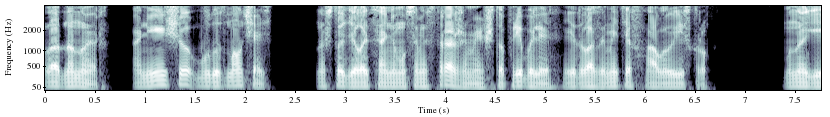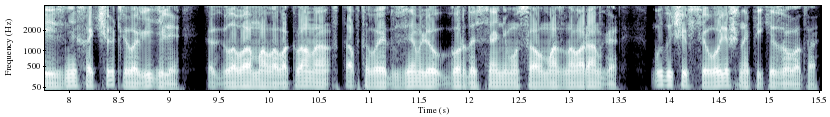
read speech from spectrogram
Ладно, Нойер, они еще будут молчать, но что делать с анимусами-стражами, что прибыли, едва заметив алую искру? Многие из них отчетливо видели, как глава малого клана втаптывает в землю гордость анимуса алмазного ранга, будучи всего лишь на пике золота.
